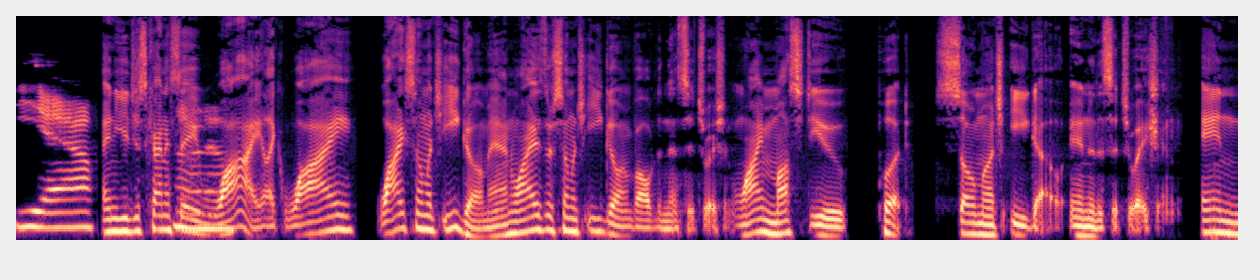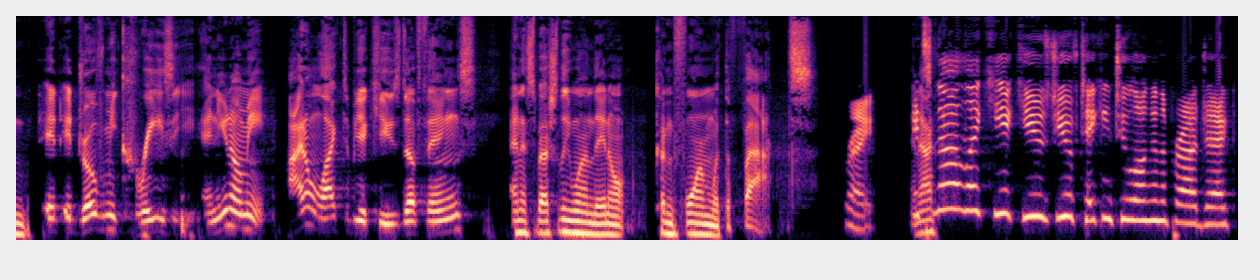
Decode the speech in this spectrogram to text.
Yeah. And you just kind of say, why? Like, why? Why so much ego, man? Why is there so much ego involved in this situation? Why must you put so much ego into the situation? And it, it drove me crazy. And you know me, I don't like to be accused of things, and especially when they don't conform with the facts. Right. And it's I- not like he accused you of taking too long in the project.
